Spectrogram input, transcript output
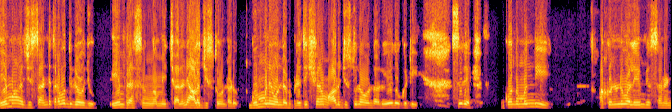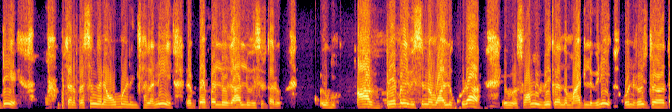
ఏం ఆలోచిస్తాడంటే తర్వాత రోజు ఏం ప్రసంగం ఇచ్చాలని ఆలోచిస్తూ ఉంటాడు. గమ్మునే ఉండడు ప్రతి క్షణం ఆలోచిస్తూనే ఉంటాడు ఏదో ఒకటి. సరే కొంతమంది అక్కడ నుండి వాళ్ళు ఏం చేస్తారంటే తన ప్రసంగాన్ని అవమానించాలని పేపర్లు రాళ్ళు విసురుతారు. ఆ పేపర్లు విస్తున్న వాళ్ళు కూడా స్వామి వివేకానంద మాటలు విని కొన్ని రోజుల తర్వాత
